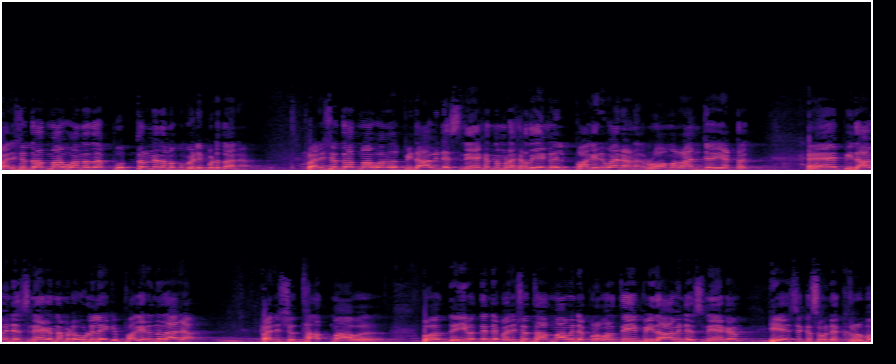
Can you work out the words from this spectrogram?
പരിശുദ്ധാത്മാവ് വന്നത് പുത്രനെ നമുക്ക് വെളിപ്പെടുത്താനാ. പരിശുദ്ധാത്മാവ് വന്നത് പിതാവിന്റെ സ്നേഹം നമ്മുടെ ഹൃദയങ്ങളിൽ പകരുവാനാണ്. റോമർ അഞ്ച് എട്ട്. ഏ പിതാവിന്റെ സ്നേഹം നമ്മുടെ ഉള്ളിലേക്ക് പകരുന്നത് ആരാ? പരിശുദ്ധാത്മാവ്. ഇപ്പോ ദൈവത്തിന്റെ പരിശുദ്ധാത്മാവിന്റെ പ്രവൃത്തി പിതാവിന്റെ സ്നേഹം യേശുക്രിസ്തുവിന്റെ കൃപ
